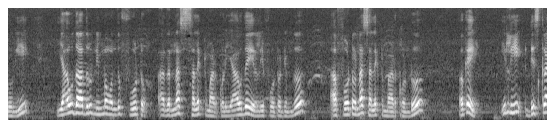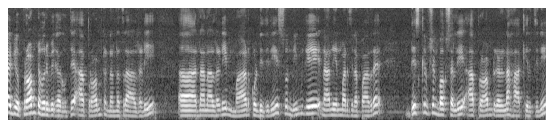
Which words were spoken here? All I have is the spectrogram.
ಹೋಗಿ, ಯಾವುದಾದ್ರೂ ನಿಮ್ಮ ಒಂದು ಫೋಟೋ ಅದನ್ನು ಸೆಲೆಕ್ಟ್ ಮಾಡ್ಕೊಳ್ಳಿ. ಯಾವುದೇ ಇರಲಿ ಫೋಟೋ ನಿಮ್ಮದು ಆ ಫೋಟೋನ ಸೆಲೆಕ್ಟ್ ಮಾಡಿಕೊಂಡು ಓಕೆ ಇಲ್ಲಿ ಡಿಸ್ಕ್ರೈಬ್ ಯು ಪ್ರಾಂಪ್ಟ್ ಬರಬೇಕಾಗುತ್ತೆ. ಆ ಪ್ರಾಂಪ್ಟ್ ನನ್ನ ಹತ್ರ ಆಲ್ರೆಡಿ ನಾನು ಆಲ್ರೆಡಿ ಮಾಡ್ಕೊಂಡಿದ್ದೀನಿ. ಸೊ ನಿಮಗೆ ನಾನು ಏನು ಮಾಡ್ತೀನಪ್ಪ ಅಂದರೆ ಡಿಸ್ಕ್ರಿಪ್ಷನ್ ಬಾಕ್ಸಲ್ಲಿ ಆ ಪ್ರಾಂಪ್ಟ್ಗಳನ್ನ ಹಾಕಿರ್ತೀನಿ.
